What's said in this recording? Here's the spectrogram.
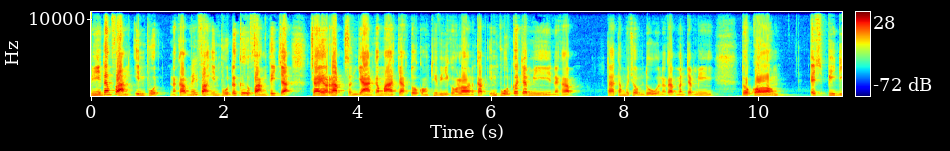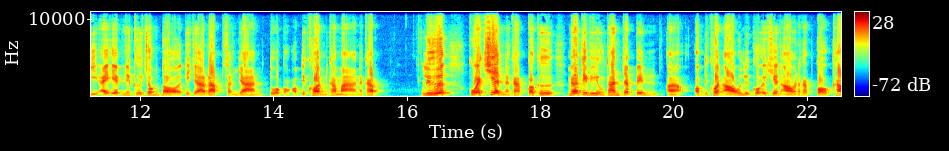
มีทั้งฝั่ง Input นะครับไม่ฝั่ง Input ก็คือฝั่งที่จะใช้รับสัญญาณเข้ามาจากตัวของทีวีของเรานะครับ Input ก็จะมีนะครับ ถ้าท่านผู้ชมดูนะครับมันจะมีตัวของ HPDIF นี่คือช่องต่อที่จะรับสัญญาณตัวของ Opticon เข้ามานะครับ หรือ coaxial นะครับ ก็คือไม่ว่าทีวีของท่านจะเป็นอ optical out หรือ coaxial out นะครับ ก็เข้า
